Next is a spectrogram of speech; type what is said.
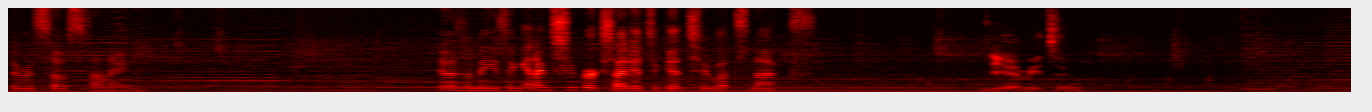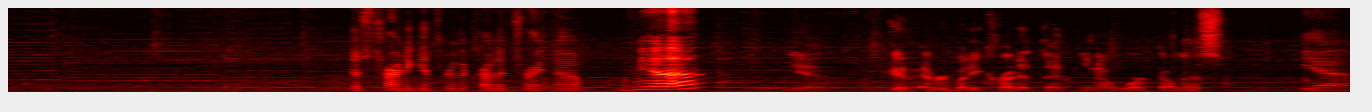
They were so stunning. It was amazing. And I'm super excited to get to what's next. Yeah, me too. Just trying to get through the credits right now. Yeah? Yeah. Give everybody credit that, you know, worked on this. Yeah.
